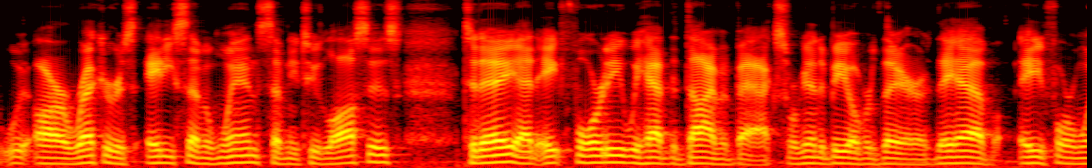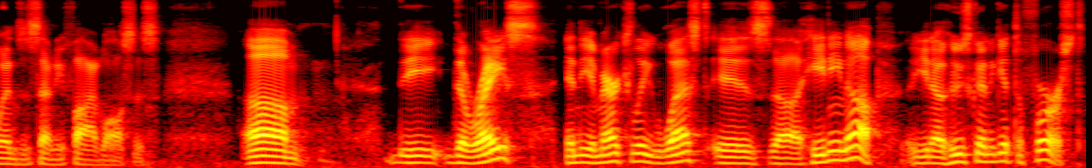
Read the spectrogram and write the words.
We, our record is 87 wins, 72 losses. Today at 8:40, we have the Diamondbacks. We're going to be over there. They have 84 wins and 75 losses. Um, the the race in the American League West is uh, heating up. You know who's going to get to first.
